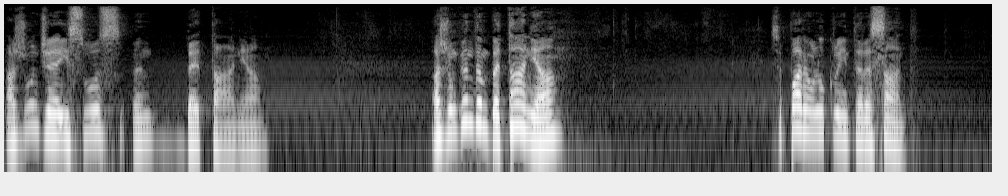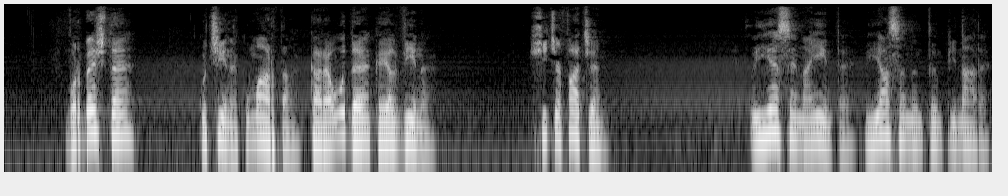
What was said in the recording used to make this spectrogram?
ajunge Isus în Betania. Ajungând în Betania, se pare un lucru interesant. Vorbește cu cine? Cu Marta, care aude că el vine. Și ce face? îi iese înainte, îi iasă în întâmpinare.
